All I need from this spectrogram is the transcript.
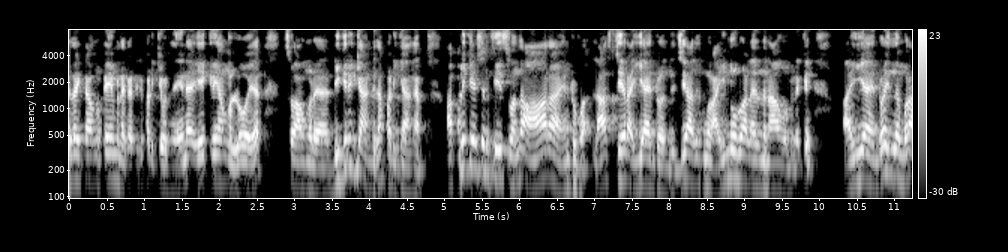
டிரெக்டா அவங்க பேமெண்ட் கட்டிட்டு படிக்க வேண்டியது ஏன்னா ஏற்கனவே அவங்க லோயர் ஸோ அவங்களோட டிகிரிக்காண்டி தான் படிக்காங்க. அப்ளிகேஷன் ஃபீஸ் வந்து ஆறாயிரம் ரூபாய். லாஸ்ட் இயர் ஐயாயிரம் ரூபாய் இருந்துச்சு அதுக்கு முறை ஐநூறு இருந்து ஞாபகம் எனக்கு ஐயாயிரம் ரூபாய் இந்த முறை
